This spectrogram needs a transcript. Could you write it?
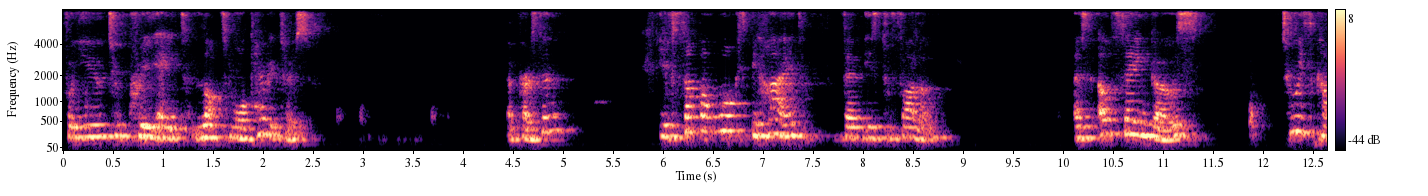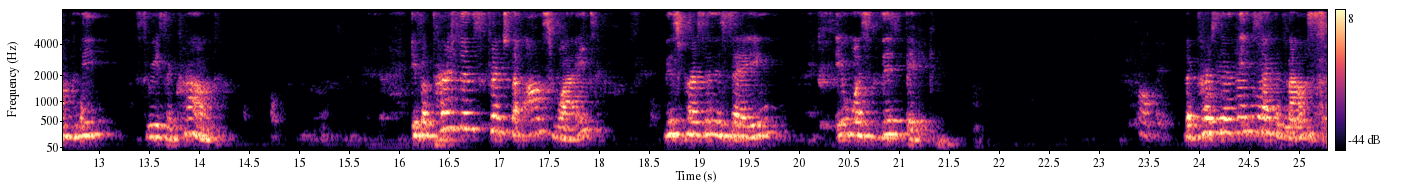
for you to create lots more characters. A person, if someone walks behind, then is to follow. As old saying goes, two is company, three is a crowd. If a person stretches the arms wide, this person is saying it was this big. Okay. The person inside the mouse,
